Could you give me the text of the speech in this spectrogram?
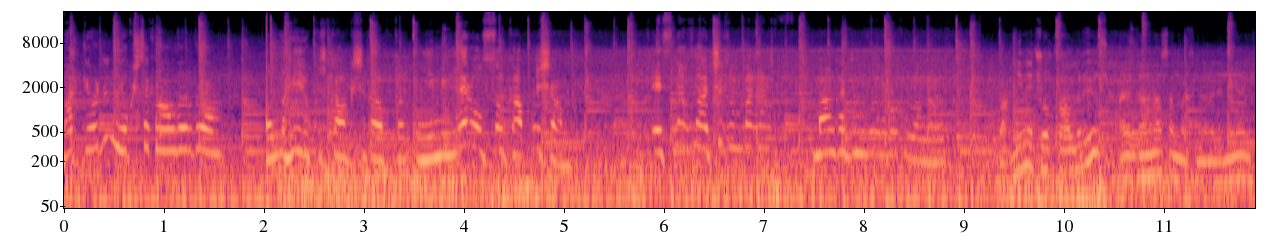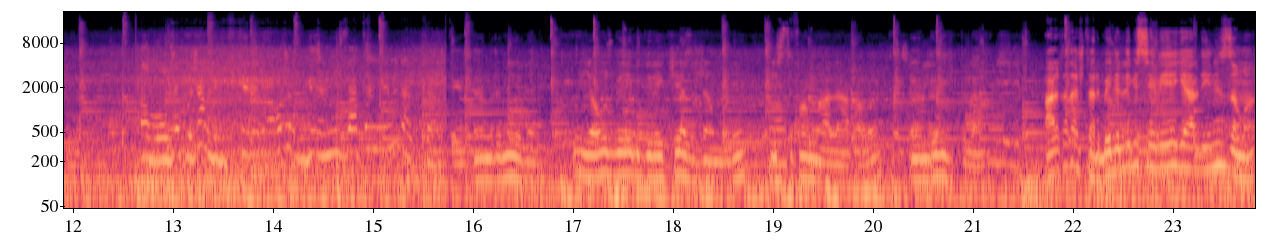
Bak gördün mü yokuşta kaldırdım. Vallahi yokuş kalkışı kaptım. Yeminler olsun kapmışam. Esnaflar çıkın bakın bankacımız araba kullanıyor. Bak yine çok kaldırıyoruz. Hayır daha nasıl anlatayım ben bilmiyorum ki. Tamam olacak hocam bir iki kere daha olacak. Bir önümüz zaten 20 dakika. Ömrümü yedim. Bu Yavuz Bey'e bir dilekçe yazacağım bugün. İstifamla alakalı. Ömrüm gitti lan. Arkadaşlar belirli bir seviyeye geldiğiniz zaman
